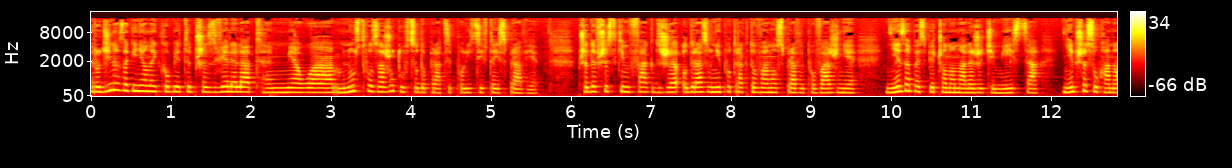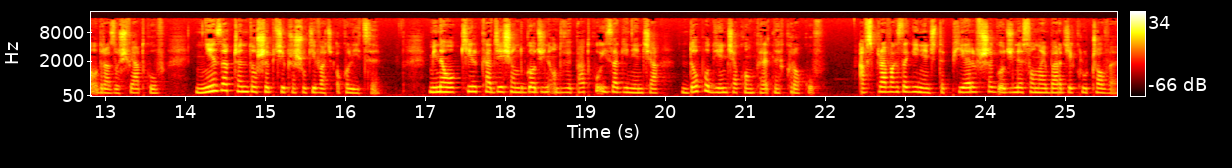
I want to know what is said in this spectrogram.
Rodzina zaginionej kobiety przez wiele lat miała mnóstwo zarzutów co do pracy policji w tej sprawie. Przede wszystkim fakt, że od razu nie potraktowano sprawy poważnie, nie zabezpieczono należycie miejsca, nie przesłuchano od razu świadków, nie zaczęto szybciej przeszukiwać okolicy. Minęło kilkadziesiąt godzin od wypadku i zaginięcia do podjęcia konkretnych kroków. A w sprawach zaginięć te pierwsze godziny są najbardziej kluczowe.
